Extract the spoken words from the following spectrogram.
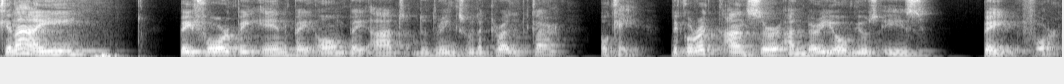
Can I pay for, pay in, pay on, pay at the drinks with a credit card? Okay, the correct answer and very obvious is pay for.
